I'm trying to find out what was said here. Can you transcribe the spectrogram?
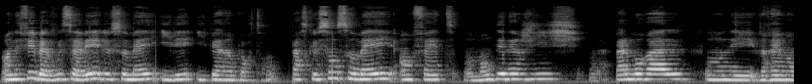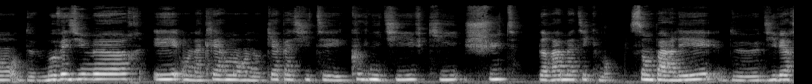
En effet, bah, vous le savez, le sommeil, il est hyper important. Parce que sans sommeil, en fait, on manque d'énergie, on n'a pas le moral, on est vraiment de mauvaise humeur et on a clairement nos capacités cognitives qui chutent dramatiquement. Sans parler de divers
